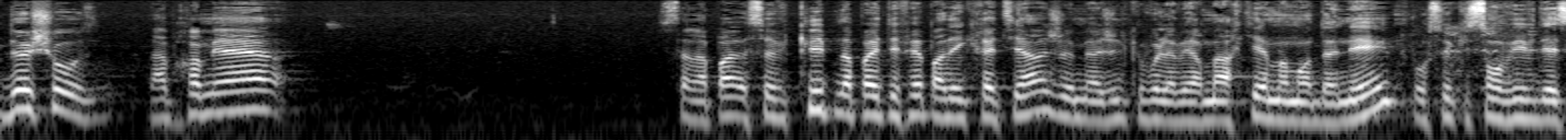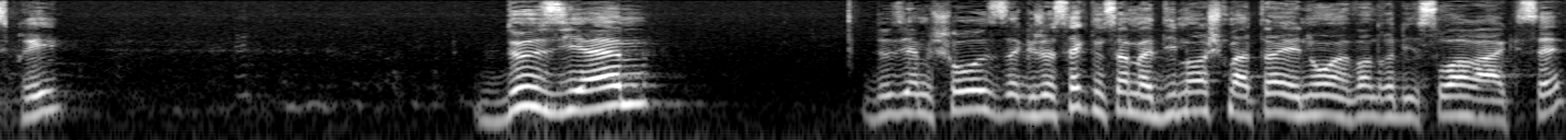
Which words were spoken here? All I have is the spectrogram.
Deux choses. La première, ce clip n'a pas été fait par des chrétiens, j'imagine que vous l'avez remarqué à un moment donné, pour ceux qui sont vifs d'esprit. Deuxième, deuxième chose, je sais que nous sommes un dimanche matin et non un vendredi soir à accès.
